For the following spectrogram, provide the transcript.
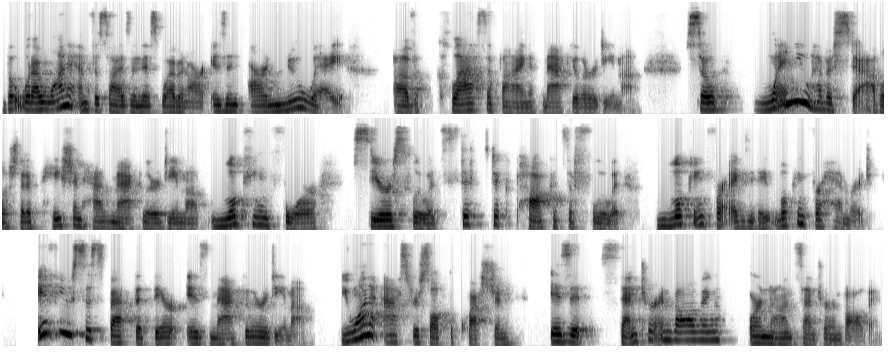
But what I want to emphasize in this webinar is in our new way of classifying macular edema. So when you have established that a patient has macular edema, looking for serous fluid, cystic pockets of fluid, looking for exudate, looking for hemorrhage, if you suspect that there is macular edema, you want to ask yourself the question is it center involving or non center involving?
